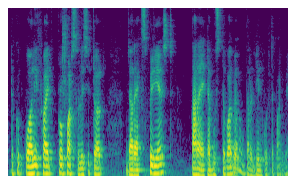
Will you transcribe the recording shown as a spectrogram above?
এটা খুব কোয়ালিফাইড প্রপার সলিসিটর যারা এক্সপিরিয়েন্সড তারা এটা বুঝতে পারবে এবং তারা ডিল করতে পারবে।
